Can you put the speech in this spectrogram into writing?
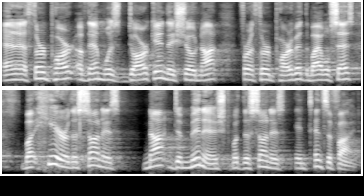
and a third part of them was darkened. They showed not for a third part of it, the Bible says. But here, the sun is not diminished, but the sun is intensified.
